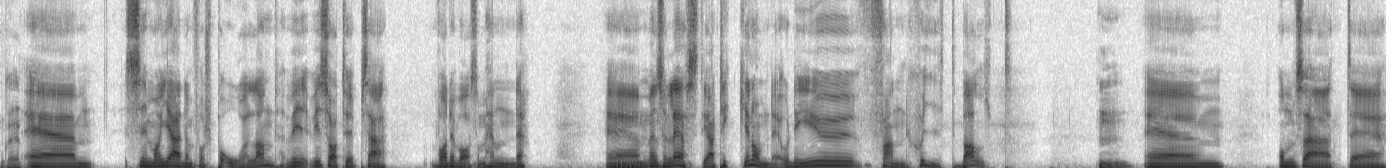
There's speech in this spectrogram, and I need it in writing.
Okej. Eh, Simon Gärdenfors på Åland. Vi, vi sa typ så här vad det var som hände. Eh, Mm. Men så läste jag artikeln om det och det är ju fan skitballt. Mm. Eh, om så här att, eh, att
